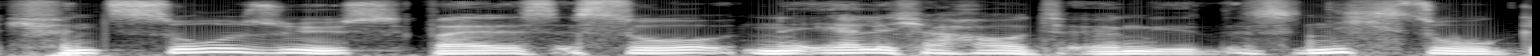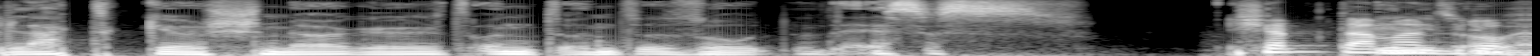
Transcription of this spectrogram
Ich finde es so süß, weil es ist so eine ehrliche Haut irgendwie. Es ist nicht so glatt geschmirgelt und, und so. Es ist. Ich habe damals auch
